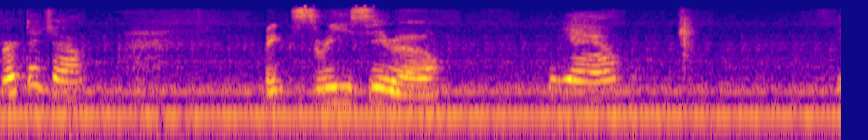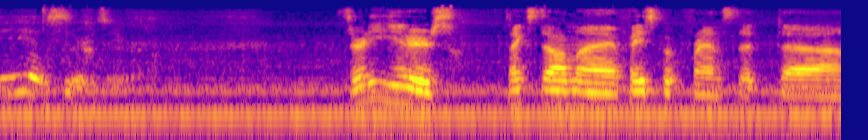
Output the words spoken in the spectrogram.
birthday Joe. Big three zero. Yeah. He is three zero. Thirty years. Thanks to all my Facebook friends that uh,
